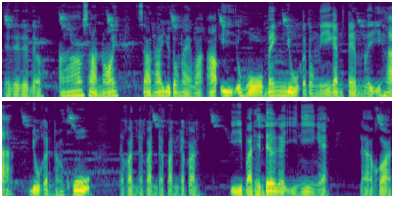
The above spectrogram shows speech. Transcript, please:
เดี๋ยวเดี๋ยวเดี๋ยวอ้าวสาวน้อย สาวน้อยอยู่ตรงไหนวะอ้าวอีโอ้โหแม่งอยู่กับตรงนี้กันเต็มเลยอีห่าอยู่กันทั้งคู่เดี๋ยวก่อนเดี๋ยวก่อนเดี๋ยวก่อนเดี๋ยวก่อนอีบาร์เทนเดอร์กับอีนี่ไง แล้วก่อน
